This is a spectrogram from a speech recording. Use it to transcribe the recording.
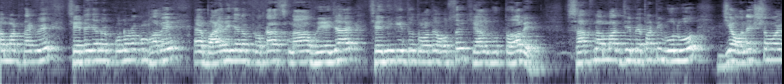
নাম্বার থাকবে, সেটা যেন কোনো রকমভাবে বাইরে যেন প্রকাশ না হয়ে যায়, সেদিকে কিন্তু তোমাদের অবশ্যই খেয়াল করতে হবে। সাত নাম্বার যে ব্যাপারটি বলব, যে অনেক সময়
